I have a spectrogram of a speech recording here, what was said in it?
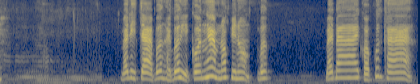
วัสดีจ้าเบิ้งให้เบิ้งอีกก้อนงามเนาะพี่น้องเบิ้งบ๊ายบายขอบคุณค่ะ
